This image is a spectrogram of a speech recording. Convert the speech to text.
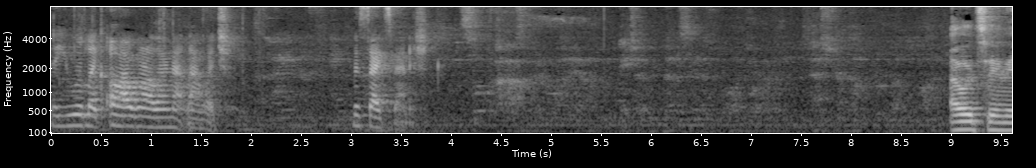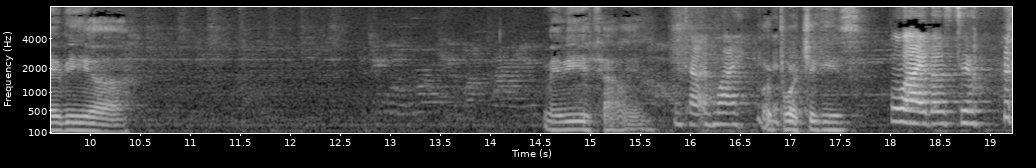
that you would like? Oh, I want to learn that language. Besides Spanish. I would say maybe uh, maybe Italian Italian. Why? or Portuguese. Why those two?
